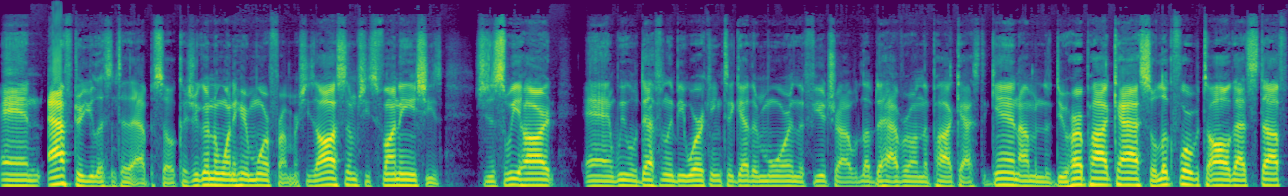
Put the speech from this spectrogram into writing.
and after you listen to the episode cuz you're going to want to hear more from her. She's awesome, she's funny, she's she's a sweetheart and we will definitely be working together more in the future. I would love to have her on the podcast again. I'm going to do her podcast, so look forward to all that stuff.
